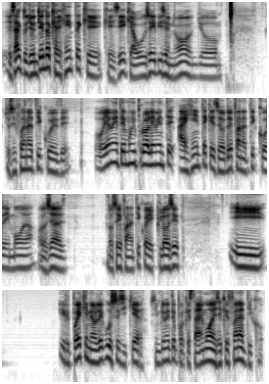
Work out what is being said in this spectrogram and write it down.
exacto, yo entiendo que hay gente que, que sí, que abusa y dice, no, yo, yo soy fanático desde... Obviamente, muy probablemente hay gente que se vuelve fanático de moda, o sea, no sé, fanático de closet. Y y puede que no le guste siquiera, simplemente porque está de moda y dice que es fanático.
